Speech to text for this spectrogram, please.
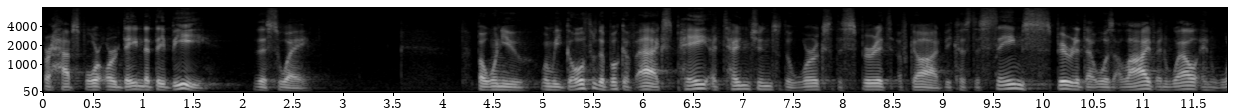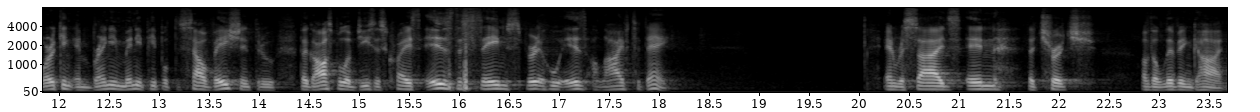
perhaps foreordained that they be this way. But when, you, when we go through the book of Acts, pay attention to the works of the Spirit of God, because the same Spirit that was alive and well and working and bringing many people to salvation through the gospel of Jesus Christ is the same Spirit who is alive today and resides in the church of the living God.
